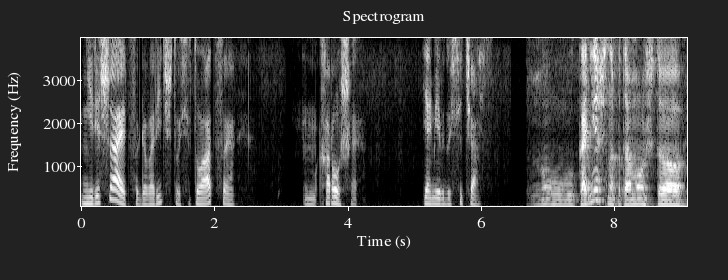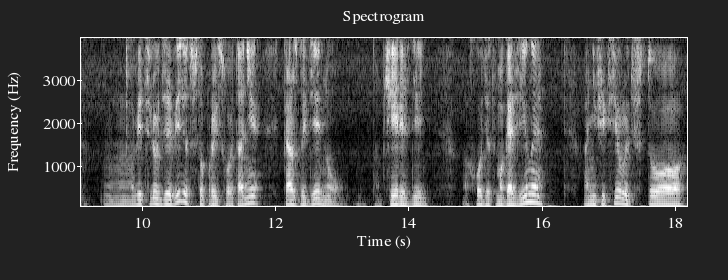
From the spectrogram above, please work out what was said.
не решается говорить, что ситуация хорошая? Я имею в виду сейчас. Ну, конечно, потому что ведь люди видят, что происходит. Они каждый день, ну, там, через день ходят в магазины, они фиксируют, что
